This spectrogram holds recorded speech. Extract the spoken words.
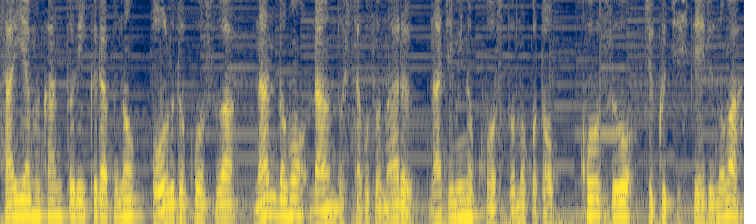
サイアムカントリークラブのオールドコースは何度もラウンドしたことのある馴染みのコースとのこと。コースを熟知しているのは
